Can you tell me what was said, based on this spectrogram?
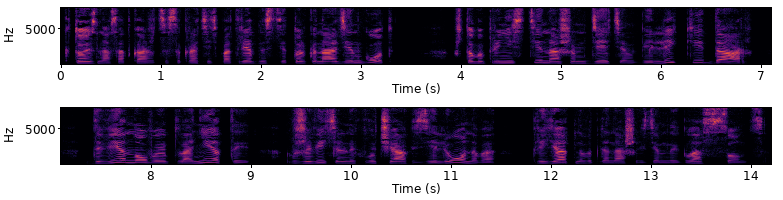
Кто из нас откажется сократить потребности только на один год, чтобы принести нашим детям великий дар, две новые планеты в живительных лучах зеленого, приятного для наших земных глаз солнца?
